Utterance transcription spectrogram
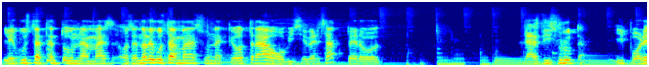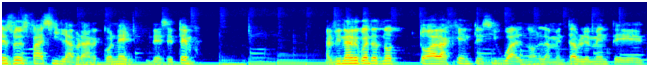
le gusta tanto una más, o sea, no le gusta más una que otra o viceversa, pero las disfruta. Y por eso es fácil hablar con él de ese tema. Al final de cuentas, no toda la gente es igual, ¿no? Lamentablemente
